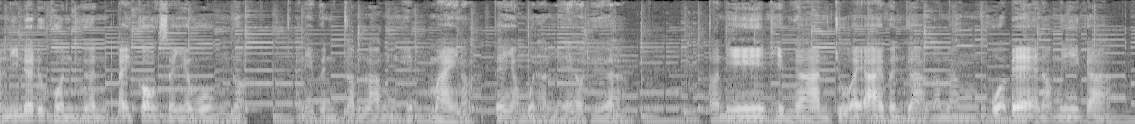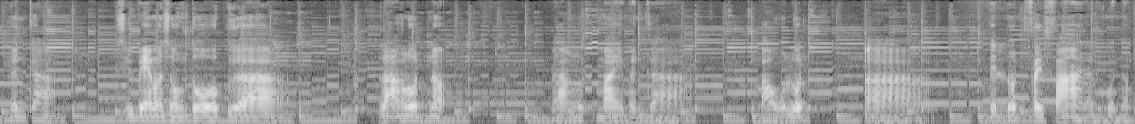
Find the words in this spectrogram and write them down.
อันนี้เด้อทุกคนเพื่อนไอ้กล้องสัญญวงเนาะอันนี้เป็นกำลังเฮ็ดไม้เนาะแต่ยังบ่ทันแล้วเทื่อตอนนี้ทีมงานจุไอ้ไอ้เพิ่นก็กำลังครัวแบ้เนาะมื้อนี้ก็เพิ่นก็ซื้อแบ้มาส่งโตเพื่อล้างรถเนาะล้างรถไม้เพิ่นก็เอารถอ่าเป็นรถไฟฟ้านะทุกคนเนาะ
